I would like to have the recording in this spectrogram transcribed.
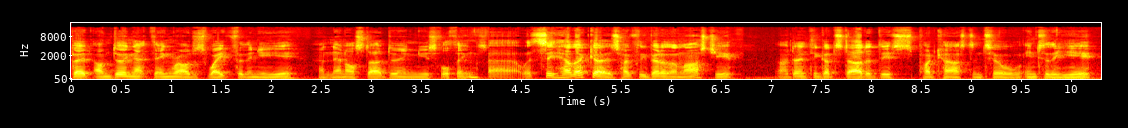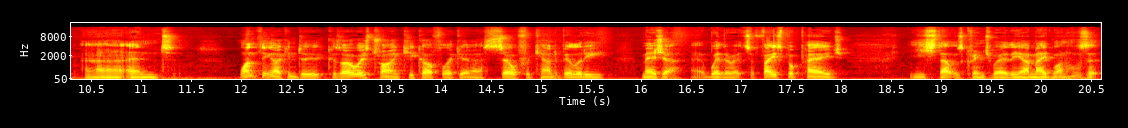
But I'm doing that thing where I'll just wait for the new year and then I'll start doing useful things. Uh, let's see how that goes. Hopefully, better than last year. I don't think I'd started this podcast until into the year. Uh, and one thing I can do, because I always try and kick off like a self accountability measure, uh, whether it's a Facebook page, yeesh, that was cringeworthy. I made one, what was it?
